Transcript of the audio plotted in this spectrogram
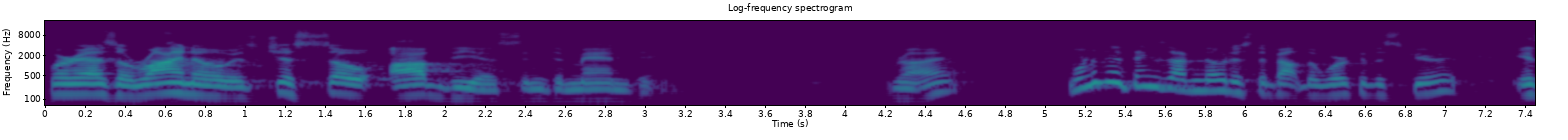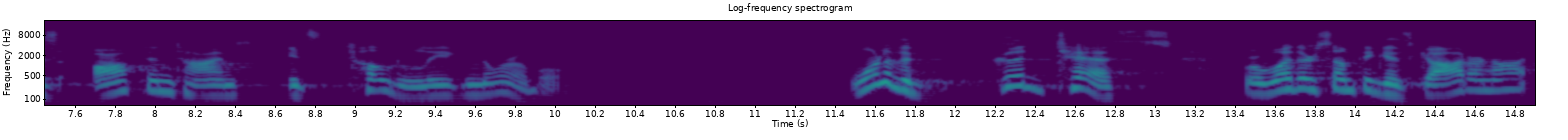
Whereas a rhino is just so obvious and demanding, right? One of the things I've noticed about the work of the Spirit is oftentimes it's totally ignorable. One of the good tests for whether something is God or not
